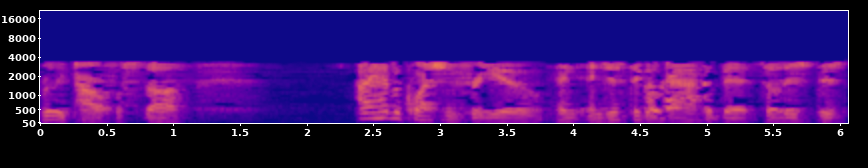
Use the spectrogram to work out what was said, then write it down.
really powerful stuff. I have a question for you, and, and just to go okay. back a bit. So there's there's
